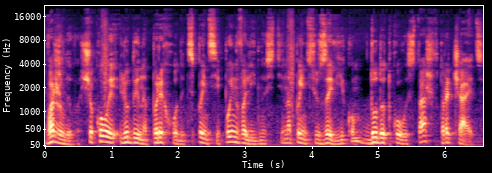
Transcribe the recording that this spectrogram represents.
Важливо, що коли людина переходить з пенсії по інвалідності на пенсію за віком, додатковий стаж втрачається.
